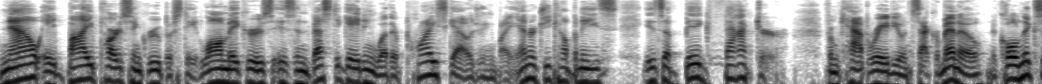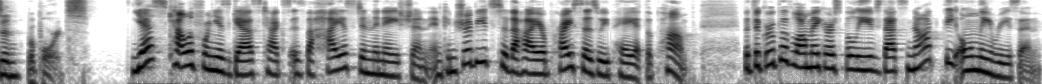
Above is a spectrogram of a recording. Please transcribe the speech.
Now, a bipartisan group of state lawmakers is investigating whether price gouging by energy companies is a big factor. From Cap Radio in Sacramento, Nicole Nixon reports. Yes, California's gas tax is the highest in the nation and contributes to the higher prices we pay at the pump. But the group of lawmakers believes that's not the only reason.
